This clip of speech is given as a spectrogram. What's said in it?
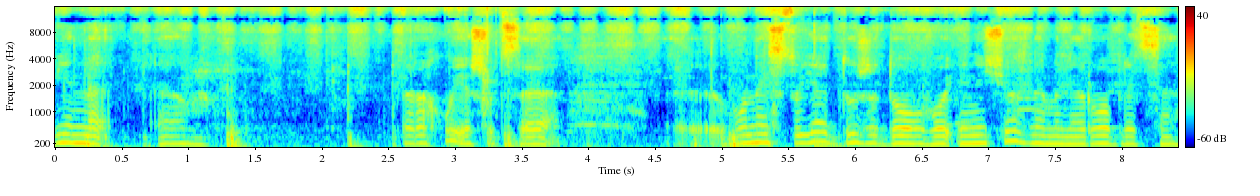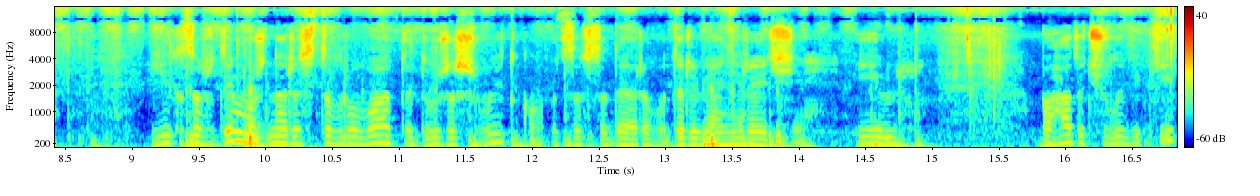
він е, рахує, що це е, вони стоять дуже довго і нічого з ними не робляться. Їх завжди можна реставрувати дуже швидко. Оце все дерево, дерев'яні речі. І багато чоловіків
